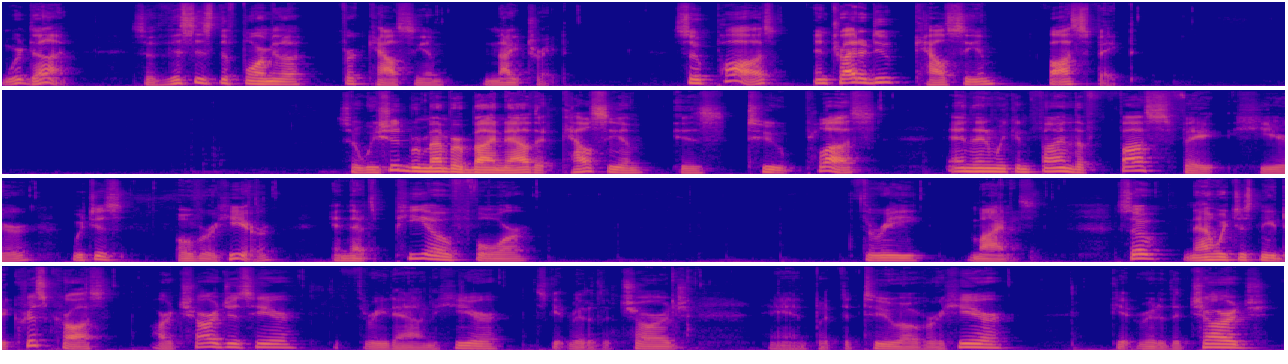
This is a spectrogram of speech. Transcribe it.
We're done. So this is the formula for calcium nitrate. So pause and try to do calcium phosphate. So we should remember by now that calcium is 2 plus, and then we can find the phosphate here, which is over here, and that's PO4 3 minus. So now we just need to crisscross our charges here, the 3 down here. Let's get rid of the charge and put the 2 over here, get rid of the charge.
